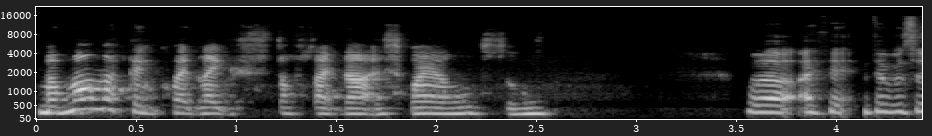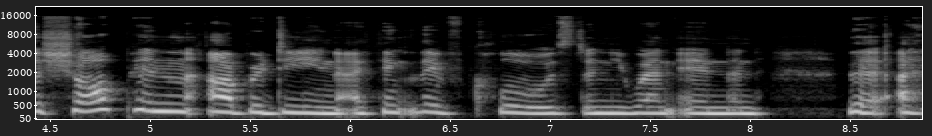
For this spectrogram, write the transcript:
my mum, I think, quite likes stuff like that as well. So. Well, I think there was a shop in Aberdeen. I think they've closed, and you went in and that I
